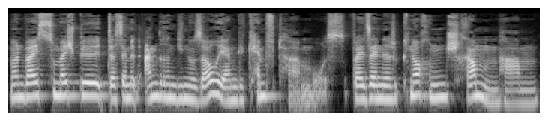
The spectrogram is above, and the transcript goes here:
Man weiß zum Beispiel, dass er mit anderen Dinosauriern gekämpft haben muss, weil seine Knochen Schrammen haben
